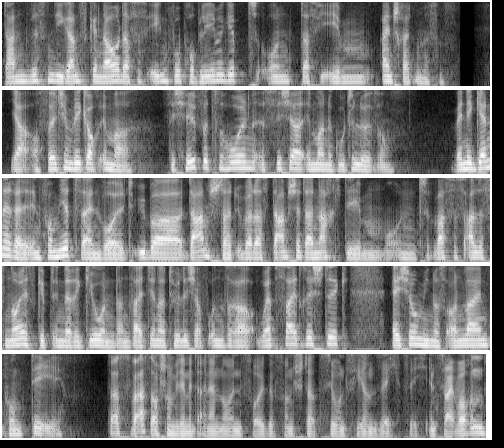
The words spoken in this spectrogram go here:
Dann wissen die ganz genau, dass es irgendwo Probleme gibt und dass sie eben einschreiten müssen. Ja, auf welchem Weg auch immer. Sich Hilfe zu holen, ist sicher immer eine gute Lösung. Wenn ihr generell informiert sein wollt über Darmstadt, über das Darmstädter Nachtleben und was es alles Neues gibt in der Region, dann seid ihr natürlich auf unserer Website richtig, echo-online.de. Das war's auch schon wieder mit einer neuen Folge von Station 64. In zwei Wochen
